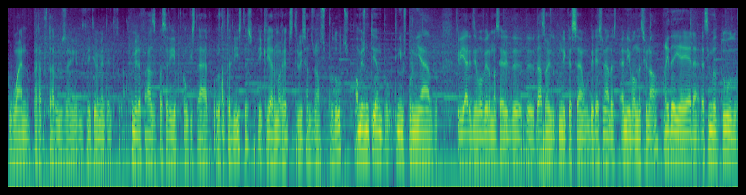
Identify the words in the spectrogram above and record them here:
o ano para apostarmos em, definitivamente em Portugal. A primeira fase passaria por conquistar os retalhistas e criar uma rede de distribuição dos nossos produtos. Ao mesmo tempo, tínhamos planeado criar e desenvolver uma série de, de, de, ações de comunicação direcionadas a nível nacional. A ideia era, acima de tudo,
